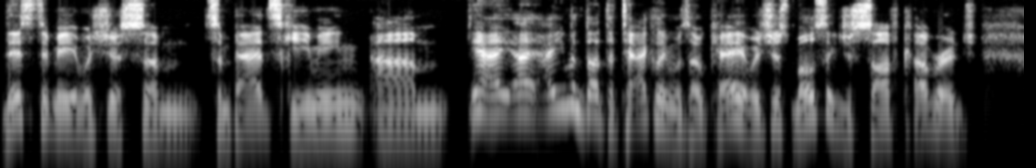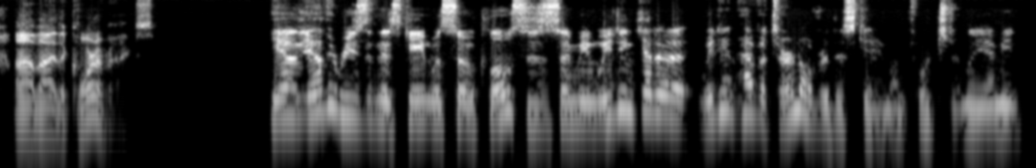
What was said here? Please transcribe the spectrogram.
This to me was just some some bad scheming. Um, yeah, I, I even thought the tackling was okay. It was just mostly just soft coverage uh, by the cornerbacks. Yeah, and the other reason this game was so close is, I mean, we didn't get a, we didn't have a turnover this game, unfortunately. I mean,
